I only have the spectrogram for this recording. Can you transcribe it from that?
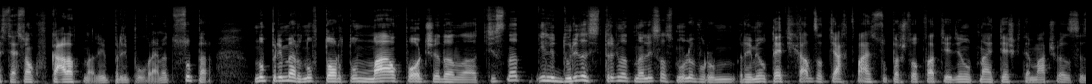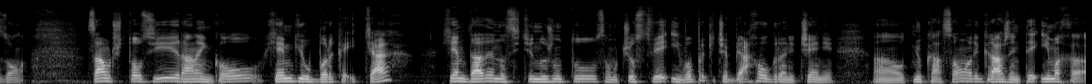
естествено ако вкарат нали, преди полувремето, супер. Но примерно второто малко повече да натиснат или дори да си тръгнат нали, с нулево реми от Етихад, за тях това е супер, защото това ти е един от най-тежките матчове за сезона. Само, че този ранен гол хем ги обърка и тях, хем даде на Сити нужното самочувствие и въпреки, че бяха ограничени а, от Ньюкасъл, нали, гражданите имаха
